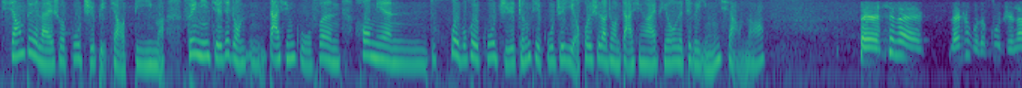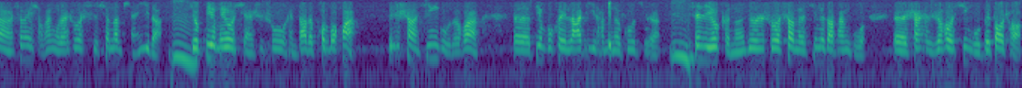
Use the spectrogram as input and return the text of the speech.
相对来说估值比较低嘛。所以您觉得这种大型股份后面会不会估值整体估值也会受到这种大型 IPO 的这个影响呢？呃，现在。蓝筹股的估值呢，相对于小盘股来说是相当便宜的，嗯，就并没有显示出很大的泡沫化。所以上新股的话，呃，并不会拉低他们的估值，嗯，甚至有可能就是说上的新的大盘股，呃，上市之后新股被爆炒，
